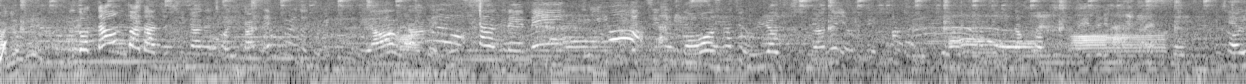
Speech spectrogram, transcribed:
아니요? 그거 다운받아 주시면 저희가 샘플도 드리고요. 아. 그 다음에 인스타그램에 예쁘게 찍은 거 사진 올려주시면 여기에 인당 서비스 아, 해드리고 저희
